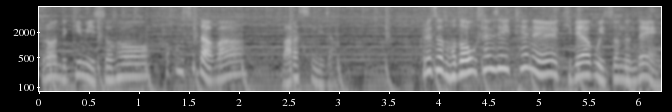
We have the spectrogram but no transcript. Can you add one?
그런 느낌이 있어서 조금 쓰다가 말았습니다. 그래서 더더욱 센세이 10을 기대하고 있었는데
